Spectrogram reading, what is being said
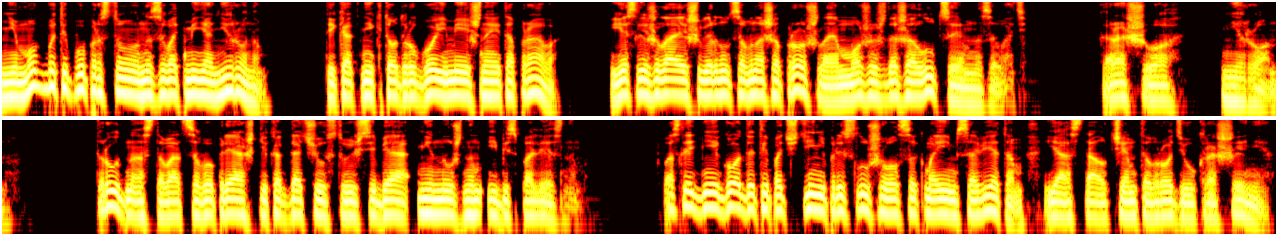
«Не мог бы ты попросту называть меня Нероном?» Ты, как никто другой, имеешь на это право. Если желаешь вернуться в наше прошлое, можешь даже Луцием называть». «Хорошо, Нерон. Трудно оставаться в упряжке, когда чувствуешь себя ненужным и бесполезным. В последние годы ты почти не прислушивался к моим советам, я стал чем-то вроде украшения.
